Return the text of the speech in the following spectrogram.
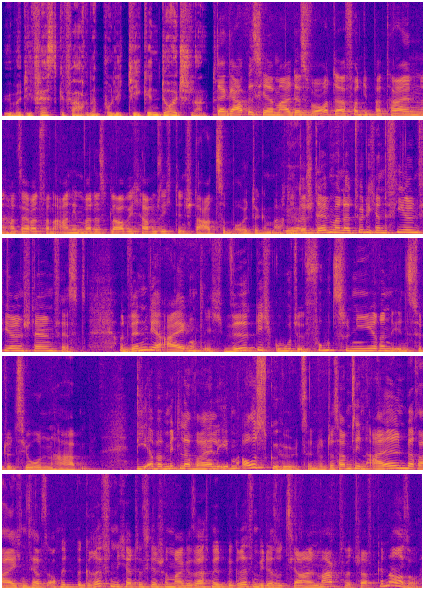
über die festgefahrene Politik in Deutschland. Da gab es ja mal das Wort davon, die Parteien, Hans-Herbert von Arnim war das, glaube ich, haben sich den Staat zur Beute gemacht. Ja. Und das stellen wir natürlich an vielen, vielen Stellen fest. Und wenn wir eigentlich wirklich gute, funktionierende Institutionen haben, die aber mittlerweile eben ausgehöhlt sind, und das haben sie in allen Bereichen, sie haben es auch mit Begriffen, ich hatte es hier schon mal gesagt, mit Begriffen wie der sozialen Marktwirtschaft genauso,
